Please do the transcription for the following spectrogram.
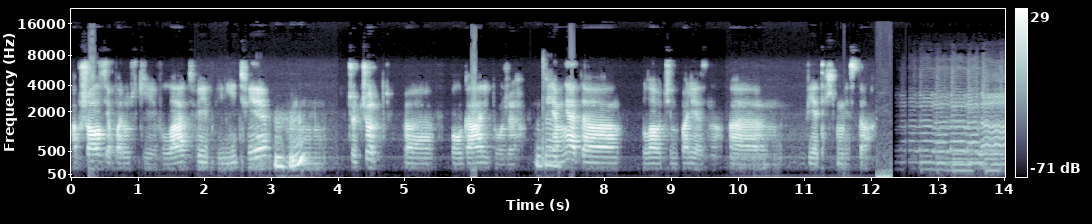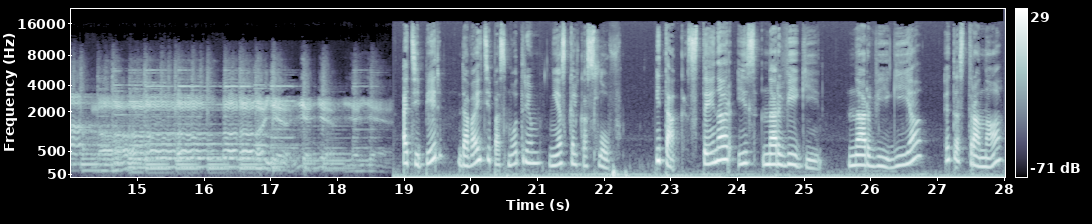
общался по-русски в Латвии, в Литве, угу. чуть-чуть э, в Болгарии тоже. Да. Для меня это было очень полезно э, в этих местах. А теперь давайте посмотрим несколько слов. Итак, Стейнар из Норвегии. Норвегия – это страна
